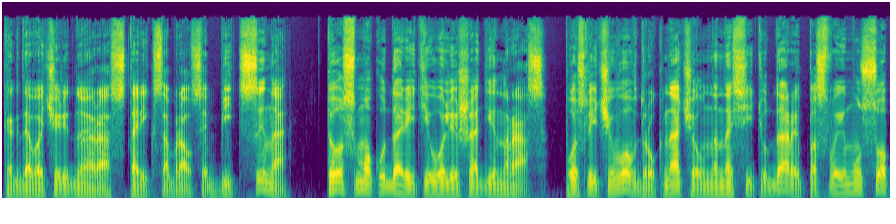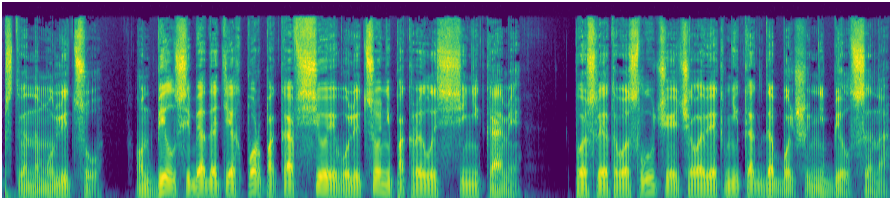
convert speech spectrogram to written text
Когда в очередной раз старик собрался бить сына, то смог ударить его лишь один раз, после чего вдруг начал наносить удары по своему собственному лицу. Он бил себя до тех пор, пока все его лицо не покрылось синяками. После этого случая человек никогда больше не бил сына.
